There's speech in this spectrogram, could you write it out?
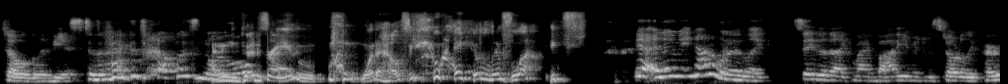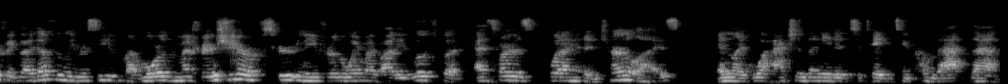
so oblivious to the fact that that was normal. I mean, good for you. what a healthy way to live life. Yeah, and I mean, I don't want to like say that like my body image was totally perfect. I definitely received my, more than my fair share of scrutiny for the way my body looked. But as far as what I had internalized and like what actions I needed to take to combat that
